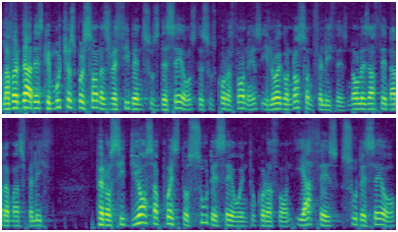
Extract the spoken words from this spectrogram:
la verdad es que muchas personas reciben sus deseos de sus corazones y luego no son felices, no les hace nada más feliz. Pero si Dios ha puesto su deseo en tu corazón y haces su deseo,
